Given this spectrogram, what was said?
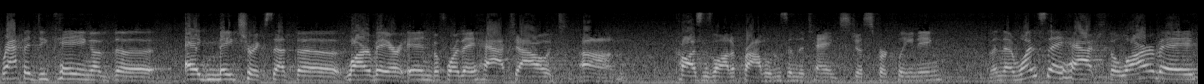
rapid decaying of the egg matrix that the larvae are in before they hatch out um, causes a lot of problems in the tanks just for cleaning. And then once they hatch, the larvae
